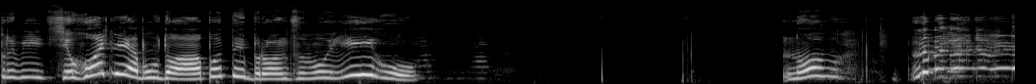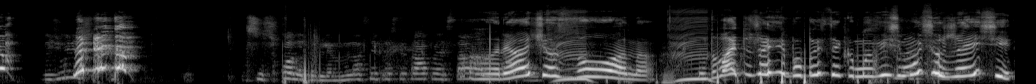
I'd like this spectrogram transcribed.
привіт! Сьогодні я буду апати бронзову лігу. Нов... З школи проблем. У нас не просто капає стало. Гаряча зона. Ну давайте Джесі по-быстренькому візьму сюжесі.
